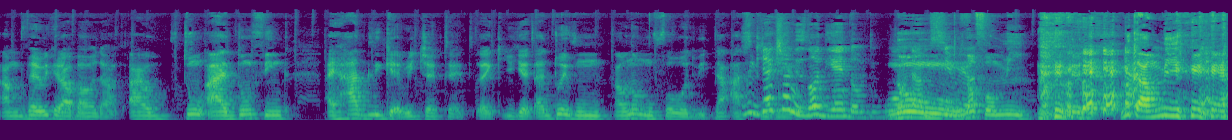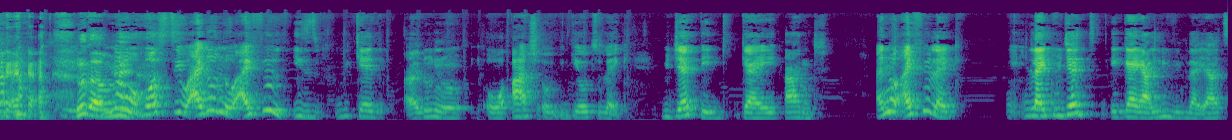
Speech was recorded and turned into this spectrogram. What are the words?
I'm very clear about that. I don't I don't think I hardly get rejected. Like you get, I don't even. I will not move forward with that. asking Rejection me. is not the end of the world. no, I'm serious. not for me. Look at me. Look at me. no, but still, I don't know. I feel it's wicked. I don't know, or ash of the girl to like reject a guy, and I know. I feel like like reject a guy and leave it like that.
